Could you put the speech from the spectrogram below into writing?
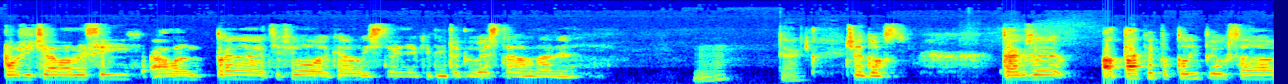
Požičiavame si ich, ale prenajať tie filmové kamery stojí niekedy tak 200 eur na deň. Mm, tak. Čo je dosť. Takže a takéto klipy už sa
